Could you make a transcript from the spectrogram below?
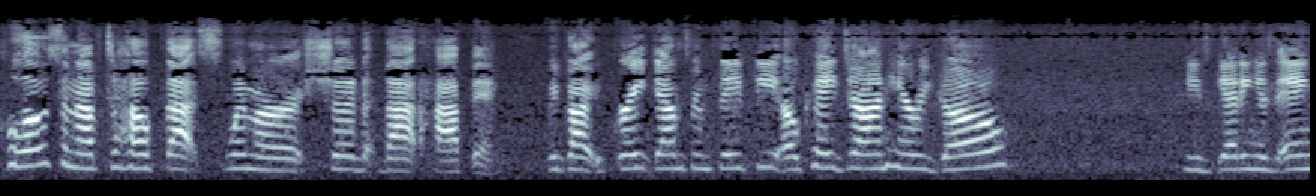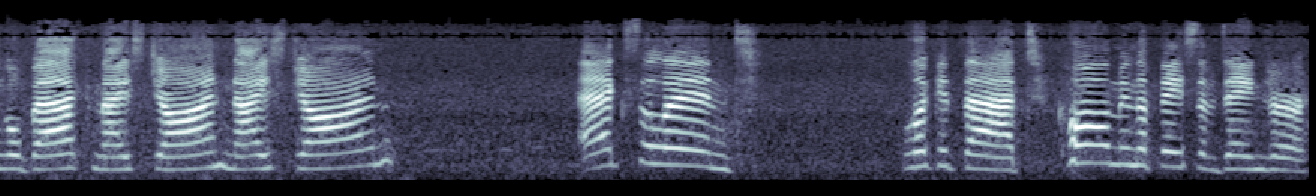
close enough to help that swimmer should that happen. We've got great downstream safety. Okay, John, here we go. He's getting his angle back. Nice, John. Nice, John. Excellent. Look at that. Calm in the face of danger.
